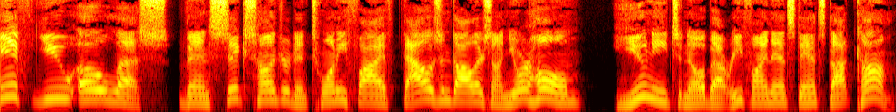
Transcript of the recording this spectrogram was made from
If you owe less than $625,000 on your home, you need to know about refinancedance.com.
